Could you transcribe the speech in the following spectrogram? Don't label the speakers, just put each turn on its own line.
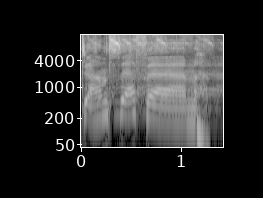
Dance FM.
